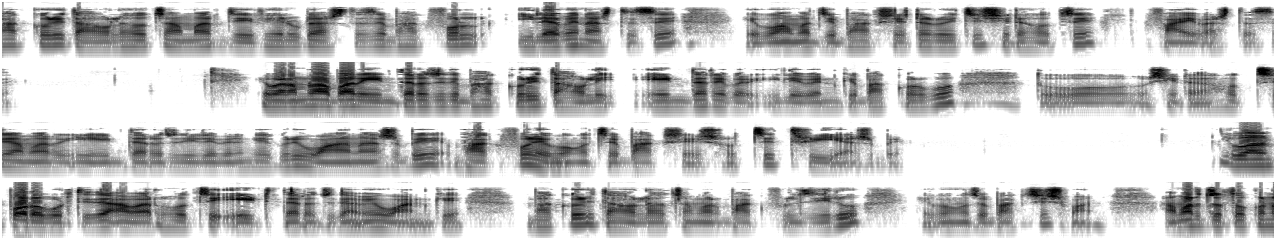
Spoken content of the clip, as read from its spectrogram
ভাগ করি, তাহলে হচ্ছে আমার যে ভ্যালুটা আসতেছে, ভাগফল ইলেভেন আসতেছে এবং আমার যে ভাগ সেটা রয়েছে, সেটা হচ্ছে ফাইভ আসতেছে। এবার আমরা আবার এইট দ্বারা যদি ভাগ করি, তাহলে এইট দ্বারা এবার ইলেভেনকে ভাগ করব। তো সেটা হচ্ছে আমার এইট দ্বারা যদি ইলেভেনকে করি ওয়ান আসবে ভাগ ফোর এবং হচ্ছে ভাগ শেষ হচ্ছে থ্রি আসবে। এবং আমি পরবর্তীতে আবার হচ্ছে এইট দ্বারা যদি আমি ওয়ানকে ভাগ করি, তাহলে হচ্ছে আমার ভাগফল জিরো এবং হচ্ছে ভাগশেষ ওয়ান আমার যতক্ষণ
